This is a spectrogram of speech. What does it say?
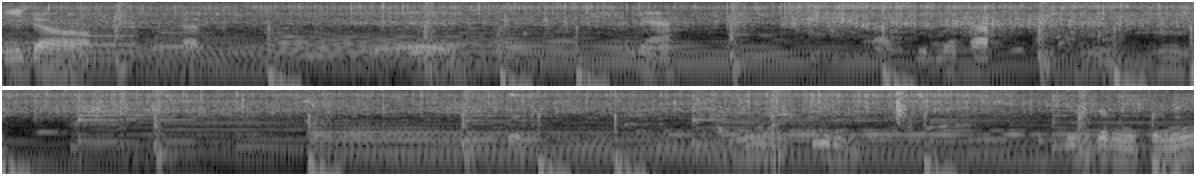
มีดอกครับเอ๊เห็นไหมมากินนะครับอืมสุดอันนี้น้ำจิ้มน้ำจิ้มจะมีตัวนี้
